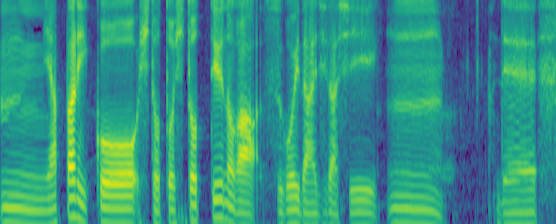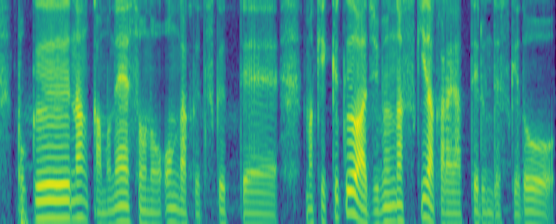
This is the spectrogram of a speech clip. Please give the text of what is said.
うん、やっぱりこう、人と人っていうのがすごい大事だし、うん、で、僕なんかもね、その音楽作って、まあ、結局は自分が好きだからやってるんですけど、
